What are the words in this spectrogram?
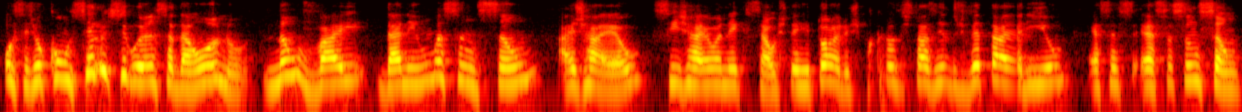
Ou seja, o Conselho de Segurança da ONU não vai dar nenhuma sanção a Israel se Israel anexar os territórios, porque os Estados Unidos vetariam essa, essa sanção,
